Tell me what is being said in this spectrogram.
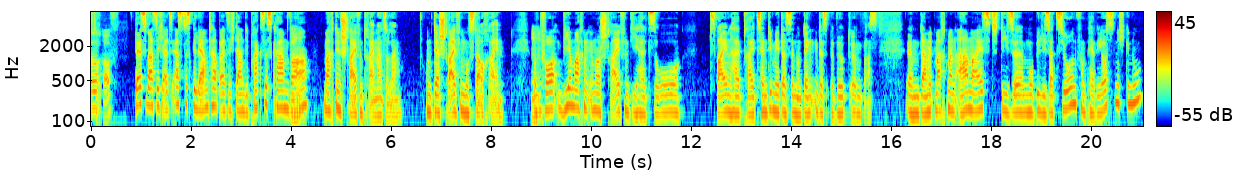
Also- du drauf? Das, was ich als erstes gelernt habe, als ich da in die Praxis kam, war, mach den Streifen dreimal so lang. Und der Streifen musste auch rein. Und vor, wir machen immer Streifen, die halt so zweieinhalb, drei Zentimeter sind und denken, das bewirkt irgendwas. Ähm, damit macht man A meist diese Mobilisation vom Periost nicht genug,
